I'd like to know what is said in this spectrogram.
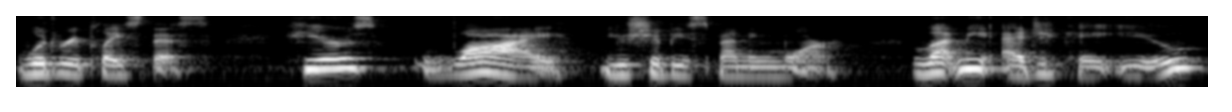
would replace this. Here's why you should be spending more. Let me educate you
